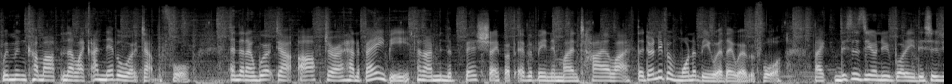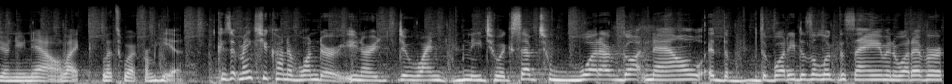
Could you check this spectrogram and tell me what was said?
Women come up and they're like, I never worked out before. And then I worked out after I had a baby, and I'm in the best shape I've ever been in my entire life. They don't even want to be where they were before. Like, this is your new body, this is your new now. Like, let's work from here. Because it makes you kind of wonder, you know, do I need to accept what I've got now? The the body doesn't look the same and whatever.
